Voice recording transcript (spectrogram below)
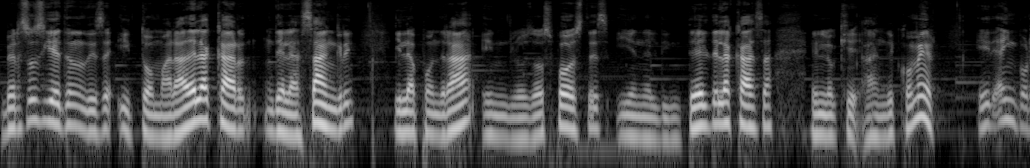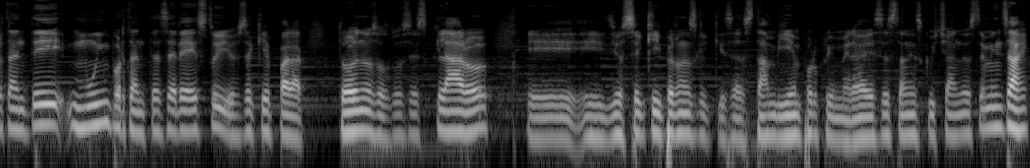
Verso 7 nos dice, y tomará de la, carne, de la sangre y la pondrá en los dos postes y en el dintel de la casa en lo que han de comer. Era importante, muy importante hacer esto y yo sé que para todos nosotros es claro. Eh, yo sé que hay personas que quizás también por primera vez están escuchando este mensaje,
